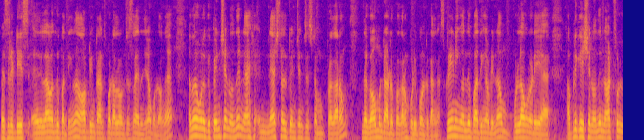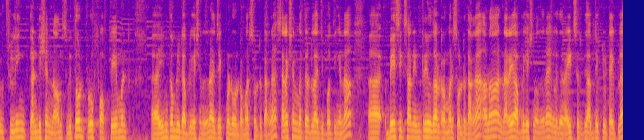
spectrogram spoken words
ஃபெசிலிட்டிஸ் இதெல்லாம் வந்து பார்த்தீங்கன்னா ஆப்டிங் டிரான்ஸ்போர்ட் அலவன்சஸ்லாம் இருந்துச்சுன்னா பண்ணுவாங்க. அதுமாதிரி உங்களுக்கு பென்ஷன் வந்து நேஷனல் பென்ஷன் சிஸ்டம் பிரகாரம் இந்த கவர்மெண்ட் ஆர்டர் பிரகாரம் பிடிப்போன்ட்ருக்காங்க ஸ்க்ரீனிங் வந்து பார்த்திங்க அப்படின்னா ஃபுல்லாக உங்களுடைய அப்ளிகேஷன் வந்து not full filling condition norms without proof of payment incomplete application வந்து ரிஜெக்ட் பண்ணுவோன்ற மாதிரி சொல்லியிருக்காங்க செலெக்ஷன் மெத்தடாலஜி பார்த்தீங்கன்னா பேசிக்ஸான இன்டர்வியூ தான்ற மாதிரி சொல்லியிருக்காங்க ஆனால் நிறைய அப்ளிகேஷன் வந்துன்னா எங்களுக்கு ரைட்ஸ் இருக்குது அப்ஜெக்டிவ் டைப்பில்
